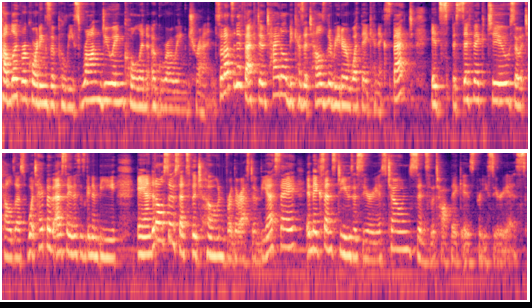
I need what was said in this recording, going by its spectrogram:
public recordings of police wrongdoing colon a growing trend. So that's an effective title because it tells the reader what they can expect. It's specific to so it tells us what type of essay this is going to be and it also sets the tone for the rest of the essay. It makes sense to use a serious tone since the topic is pretty serious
